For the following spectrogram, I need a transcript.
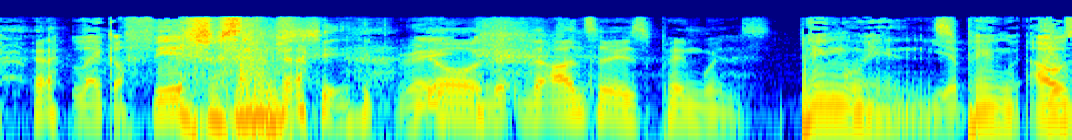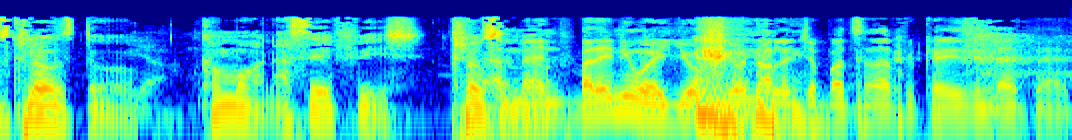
like a fish or some shit, right? No, the, the answer is penguins. penguins. Yep. Penguin. I was close though. Yeah. Come on, I said fish. Close Yeah, enough. man. But anyway, your your knowledge about South Africa isn't that bad.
